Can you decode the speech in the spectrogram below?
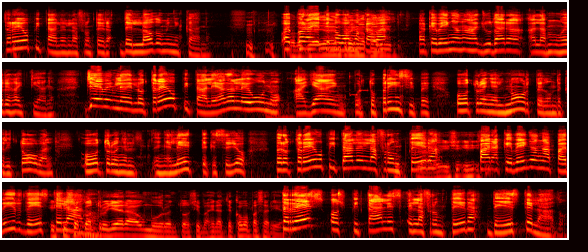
Tres hospitales en la frontera del lado dominicano. Por ahí es que no vamos a acabar para que vengan a ayudar a, las mujeres haitianas. Llévenle los tres hospitales, háganle uno allá en Puerto Príncipe, otro en el norte, donde Cristóbal, otro en el, en el este, qué sé yo. Pero tres hospitales en la frontera para que vengan a parir de este y si lado. se construyera un muro, entonces imagínate cómo pasaría. Tres hospitales en la frontera de este lado.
